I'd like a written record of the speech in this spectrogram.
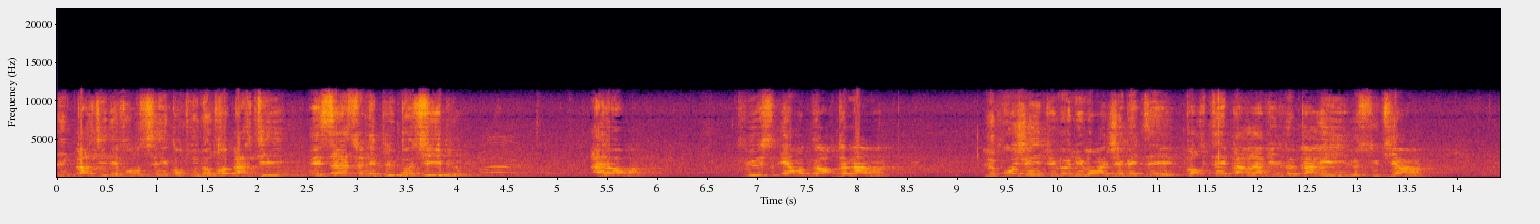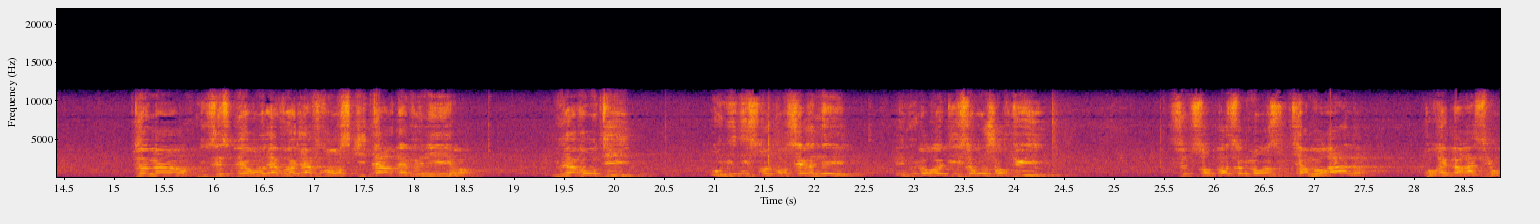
une partie des Français contre une autre partie, et ça, ce n'est plus possible. Alors, plus et encore demain, le projet du monument LGBT porté par la ville de Paris, le soutien. Demain, nous espérons la voix de la France qui tarde à venir. Nous l'avons dit, aux ministres concernés, et nous le redisons aujourd'hui, ce ne sont pas seulement un soutien moral pour réparation,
